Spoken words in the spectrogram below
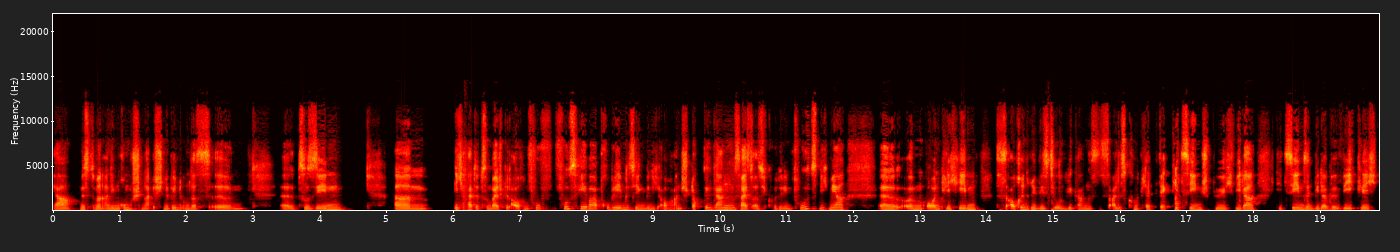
ja, müsste man an ihm rumschnippeln, um das ähm, äh, zu sehen. Ähm, ich hatte zum Beispiel auch ein Fu Fußheberproblem, deswegen bin ich auch an Stock gegangen. Das heißt also, ich konnte den Fuß nicht mehr äh, ähm, ordentlich heben. Das ist auch in Revision gegangen. Es ist alles komplett weg. Die Zehen spüre ich wieder. Die Zehen sind wieder beweglich.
